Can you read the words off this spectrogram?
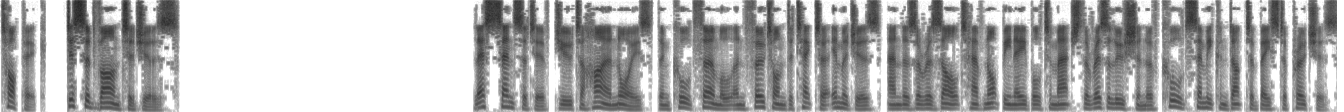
Topic: Disadvantages. Less sensitive due to higher noise than cooled thermal and photon detector images, and as a result have not been able to match the resolution of cooled semiconductor-based approaches.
